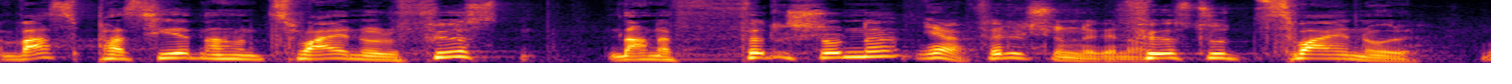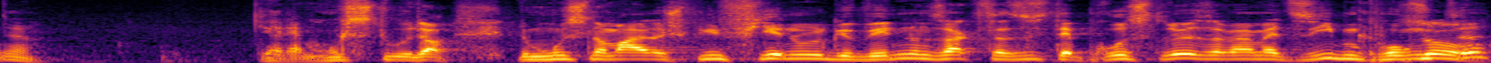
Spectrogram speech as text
was passiert nach einem 2-0? Führst nach einer Viertelstunde Ja, Viertelstunde genau. führst du 2-0. ja. Ja, da musst du doch, du musst normal das Spiel 4-0 gewinnen und sagst, das ist der Brustlöser, wir haben jetzt sieben Punkte, So.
